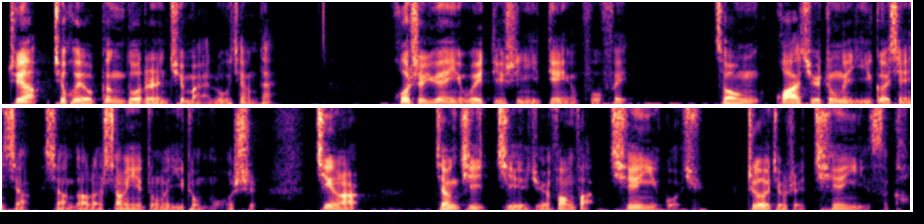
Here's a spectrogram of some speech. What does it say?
这样就会有更多的人去买录像带，或是愿意为迪士尼电影付费。从化学中的一个现象想到了商业中的一种模式，进而将其解决方法迁移过去，这就是迁移思考。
